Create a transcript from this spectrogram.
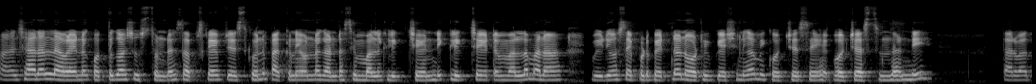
మన ఛానల్ని ఎవరైనా కొత్తగా చూస్తుంటే సబ్స్క్రైబ్ చేసుకొని పక్కనే ఉన్న గంట సింబల్ని క్లిక్ చేయండి. క్లిక్ చేయటం వల్ల మన వీడియోస్ ఎప్పుడు పెట్టినా నోటిఫికేషన్గా మీకు వచ్చేసే వచ్చేస్తుందండి. తర్వాత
